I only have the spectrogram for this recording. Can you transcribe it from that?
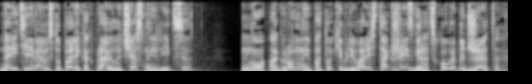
Дарителями выступали, как правило, частные лица — но огромные потоки вливались также из городского бюджета.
